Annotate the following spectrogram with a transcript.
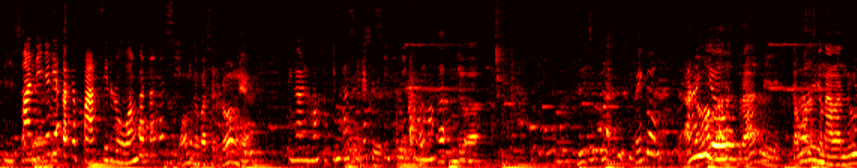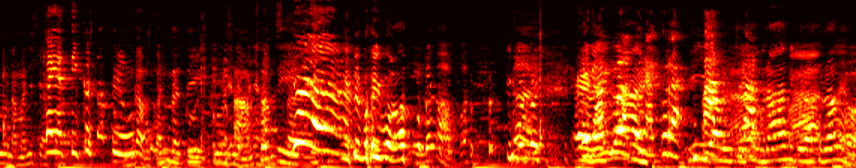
bisa. mandinya dia pakai pasir doang katanya sih Oh, pakai pasir doang ya? tinggal dimasukin pasirnya ke sini nih ke Pegang. Ayo. Kamu harus berani. Kamu harus kenalan dulu namanya siapa? kayak tikus tapi lu. Enggak, bukan Enggak tikus. tikus, Ini namanya hamster. Ini boy boy. Enggak apa-apa. Iya, Baik. Pegang dua kura-kura. Iya, empat. berani kura-kura lo.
